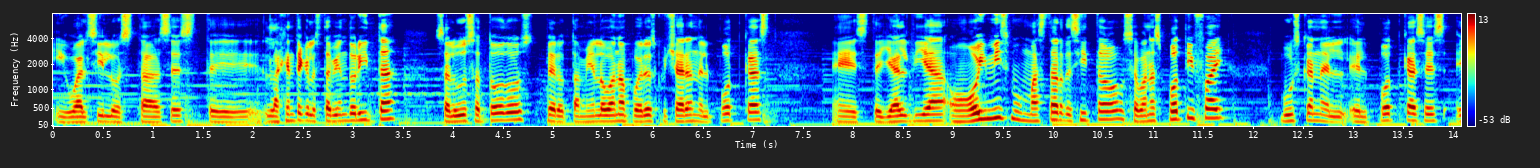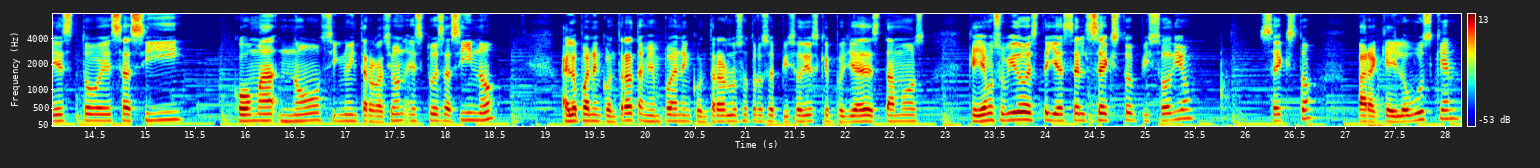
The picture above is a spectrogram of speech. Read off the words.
Igual si lo estás, este, la gente que lo está viendo ahorita, saludos a todos, pero también lo van a poder escuchar en el podcast. Este, ya el día, o hoy mismo, más tardecito, se van a Spotify, buscan el, el podcast, es esto es así, coma, no, signo de interrogación, esto es así, ¿no? Ahí lo pueden encontrar, también pueden encontrar los otros episodios que pues ya estamos, que ya hemos subido, este ya es el sexto episodio, sexto, para que ahí lo busquen.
